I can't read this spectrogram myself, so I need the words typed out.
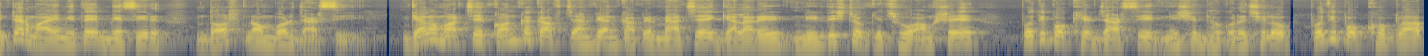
ইন্টার মায়ামিতে মেসির দশ নম্বর জার্সি। গেল মার্চে কনকা কাপ চ্যাম্পিয়ন কাপের ম্যাচে গ্যালারির নির্দিষ্ট কিছু অংশে প্রতিপক্ষের জার্সি নিষিদ্ধ করেছিল প্রতিপক্ষ ক্লাব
